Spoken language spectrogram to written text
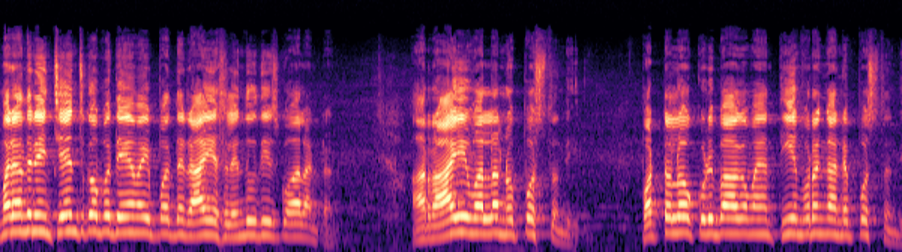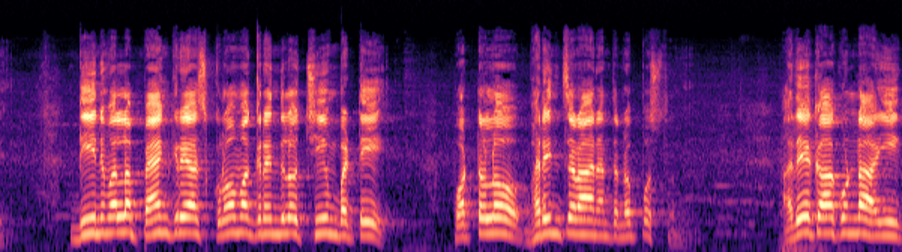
మరి అది నేను చేయించుకోకపోతే ఏమైపోద్ది? రాయి అసలు ఎందుకు తీసుకోవాలంటాడు. ఆ రాయి వల్ల నొప్పి వస్తుంది పొట్టలో కుడి భాగమైన తీవ్రంగా నొప్పి వస్తుంది దీనివల్ల ప్యాంక్రియాస్ క్లోమ గ్రంథిలో చీమ్ బట్టి పొట్టలో భరించరానంత నొప్పి వస్తుంది. అదే కాకుండా ఈ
